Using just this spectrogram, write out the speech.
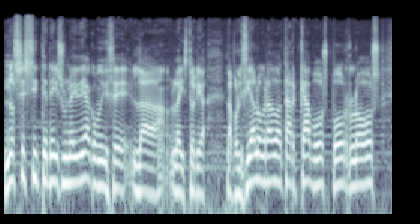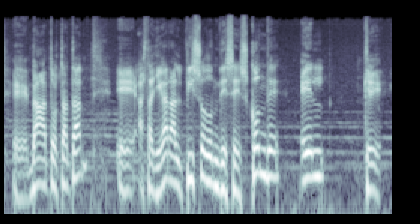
no sé si tenéis una idea, como dice la, la historia. La policía ha logrado atar cabos por los eh, datos, eh, hasta llegar al piso donde se esconde el que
